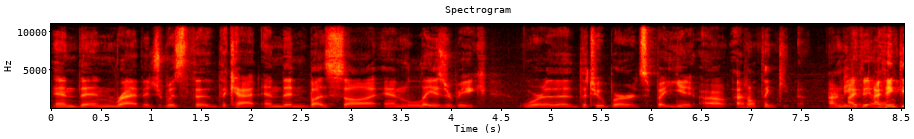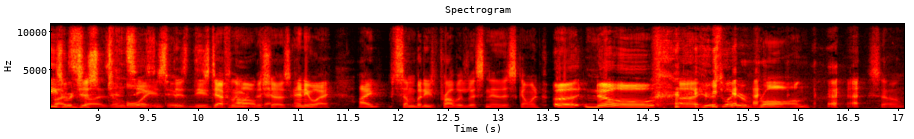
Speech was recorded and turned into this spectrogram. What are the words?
and then Ravage was the, the cat, and then Buzzsaw and Laserbeak were the, the two birds. But yeah, I, I don't think I don't even. I think know I think these were just is in season toys. These, these definitely Oh, weren't the okay. shows. Anyway, I somebody's probably listening to this going, "Uh, no. Uh, here's why you're wrong." So,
